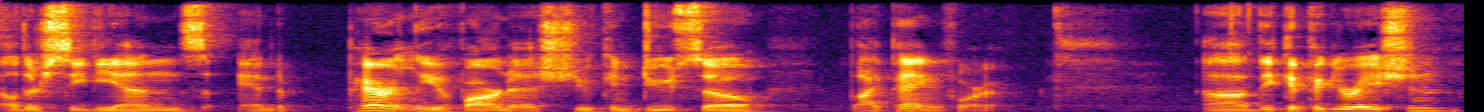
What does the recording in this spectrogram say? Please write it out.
other CDNs and apparently varnish, you can do so by paying for it. Uh, the configuration,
